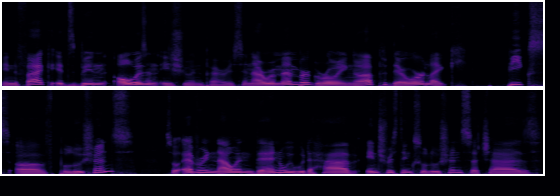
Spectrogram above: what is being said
In fact, it's been always an issue in Paris. And I remember growing up, there were like peaks of pollutions. So every now and then, we would have interesting solutions such as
